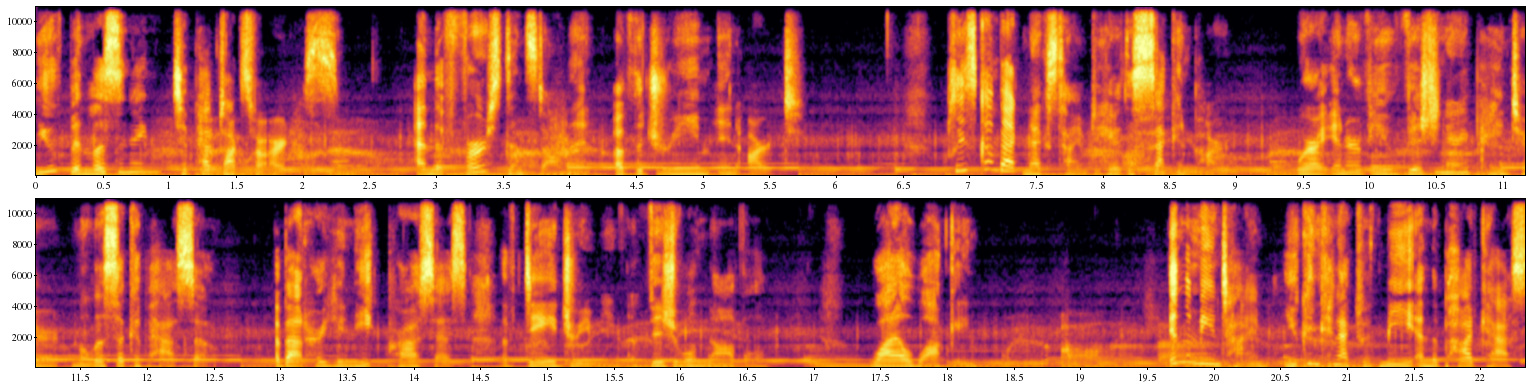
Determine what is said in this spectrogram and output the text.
You've been listening to Pep Talks for Artists and the first installment of The Dream in Art. Please come back next time to hear the second part, where I interview visionary painter Melissa Capasso about her unique process of daydreaming a visual novel while walking. In the meantime, you can connect with me and the podcast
